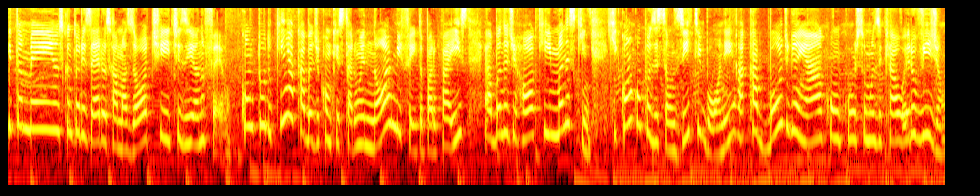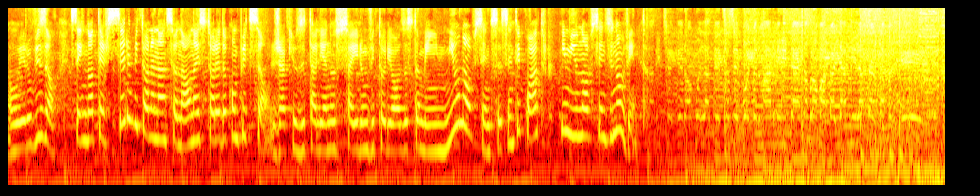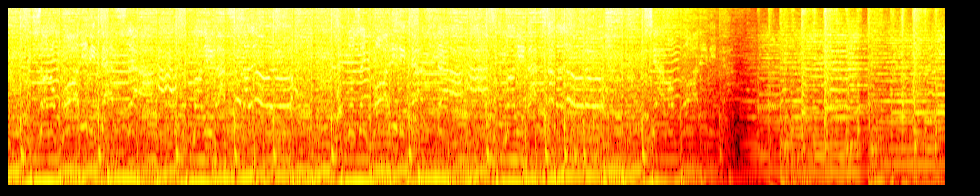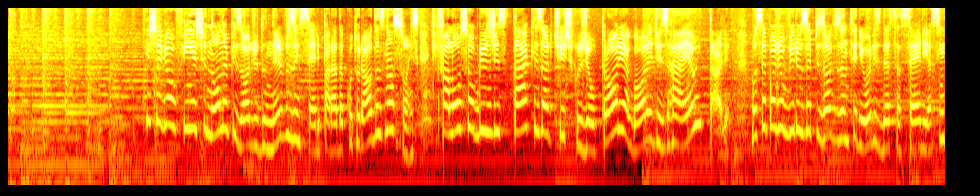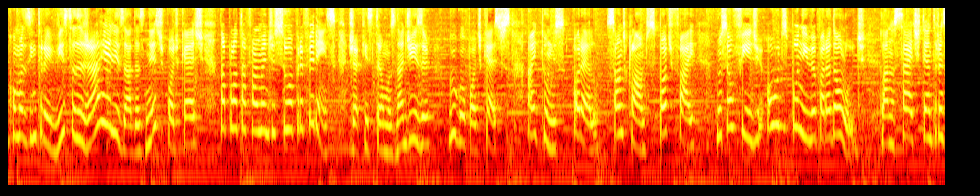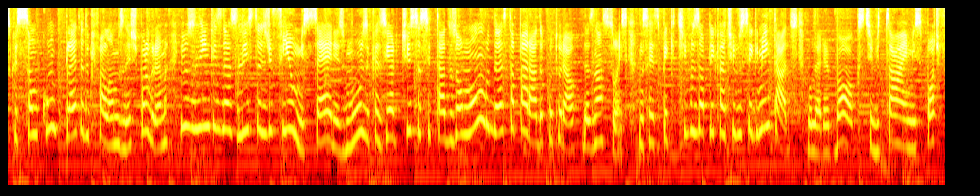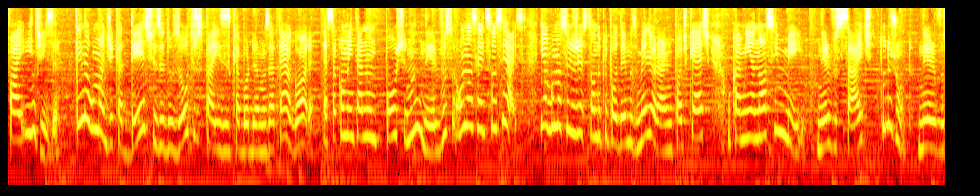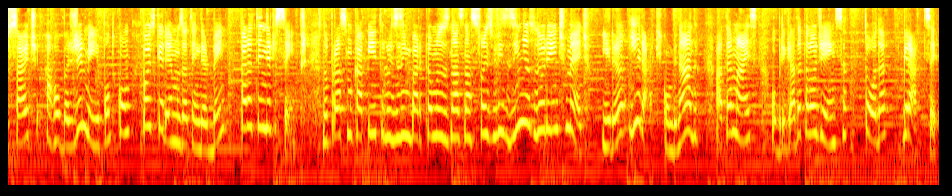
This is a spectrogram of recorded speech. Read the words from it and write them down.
e também os cantores Eros Ramazotti e Tiziano Ferro. Contudo, quem acaba de conquistar um enorme feito para o país é a banda de rock Maneskin, que com a composição Zit Boni acabou de ganhar o concurso musical Eurovision, ou Eurovisão, sendo a terceira vitória nacional na história da competição, já que os italianos saíram vitoriosos também em 1964 e 1990. Chega ao fim este nono episódio do Nervos em Série Parada Cultural das Nações, que falou sobre os destaques artísticos de outrora e agora de Israel e Itália. Você pode ouvir os episódios anteriores dessa série, assim como as entrevistas já realizadas neste podcast, na plataforma de sua preferência, já que estamos na Deezer, Google Podcasts, iTunes, Orelo, SoundCloud, Spotify, no seu feed ou disponível para download. Lá no site tem a transcrição completa do que falamos neste programa e os links das listas de filmes, séries, músicas e artistas citados ao longo desta parada cultural das nações, nos respectivos aplicativos segmentados, o Letterboxd, TV Time, Spotify e Deezer. Tendo alguma dica destes e dos outros países que abordamos até agora, é só comentar no post no Nervos ou nas redes sociais. E alguma sugestão do que podemos melhorar no podcast, o caminho é nosso e-mail, nervosite, tudo junto, nervosite@gmail.com, pois queremos atender bem para atender sempre. No próximo capítulo desembarcamos nas nações vizinhas do Oriente Médio, Irã e Iraque, combinado? Até mais, obrigada pela audiência, toda grazie.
